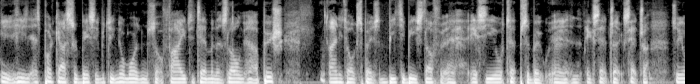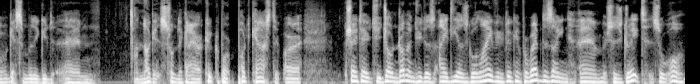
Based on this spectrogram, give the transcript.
he, he, his podcasts are basically between no more than sort of five to ten minutes long at a push and he talks about some B2B stuff, uh, SEO tips about etc. Uh, etc. Et so you'll get some really good um, nuggets from the Guy R. Cook Report podcast. Or shout out to John Drummond who does Ideas Go Live. If you're looking for web design, um, which is great. So oh,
